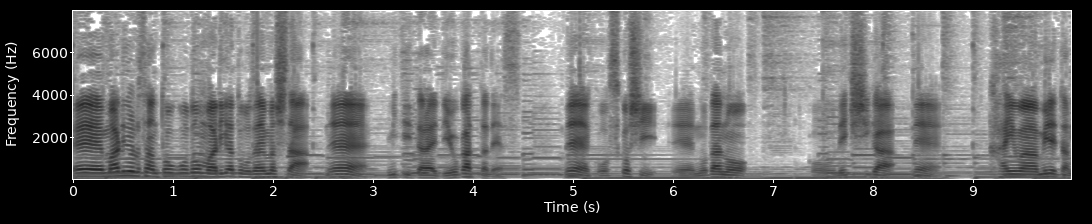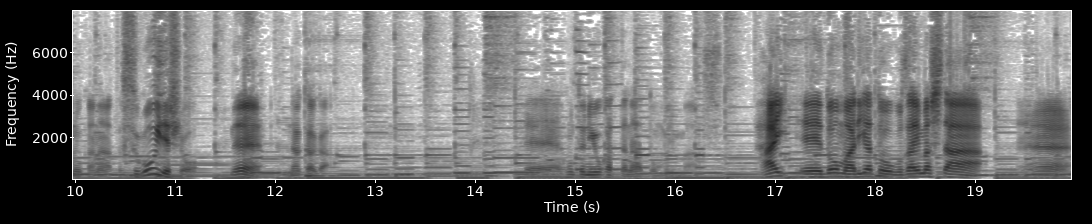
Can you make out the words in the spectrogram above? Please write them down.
えーマリノルさん投稿どうもありがとうございました。ね、見ていただいてよかったです。ね、こう少し、えー野田のこう歴史がね、垣間見れたのかなと。すごいでしょね、中が。えー本当に良かったなと思います。はい、えーどうもありがとうございました。ねえ、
